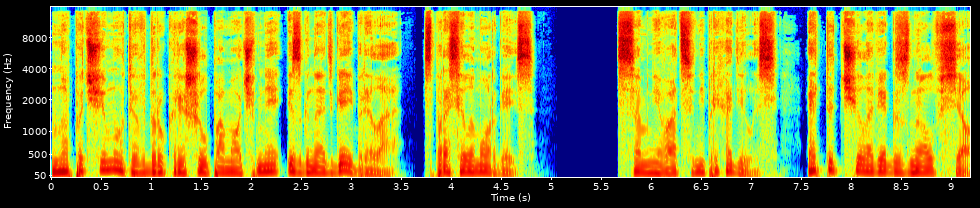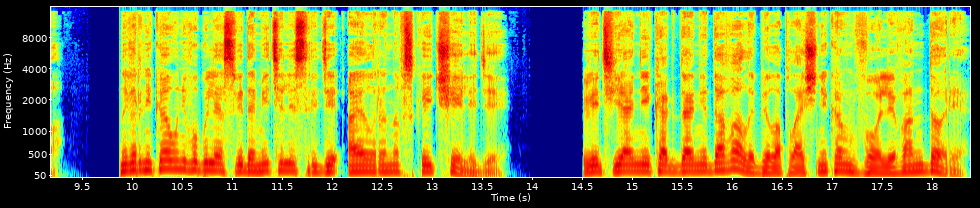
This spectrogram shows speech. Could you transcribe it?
«Но почему ты вдруг решил помочь мне изгнать Гейбрила?» — спросила Моргейс. Сомневаться не приходилось. Этот человек знал все. Наверняка у него были осведомители среди айлроновской челяди. Ведь я никогда не давала белоплащникам воли в Андоре.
